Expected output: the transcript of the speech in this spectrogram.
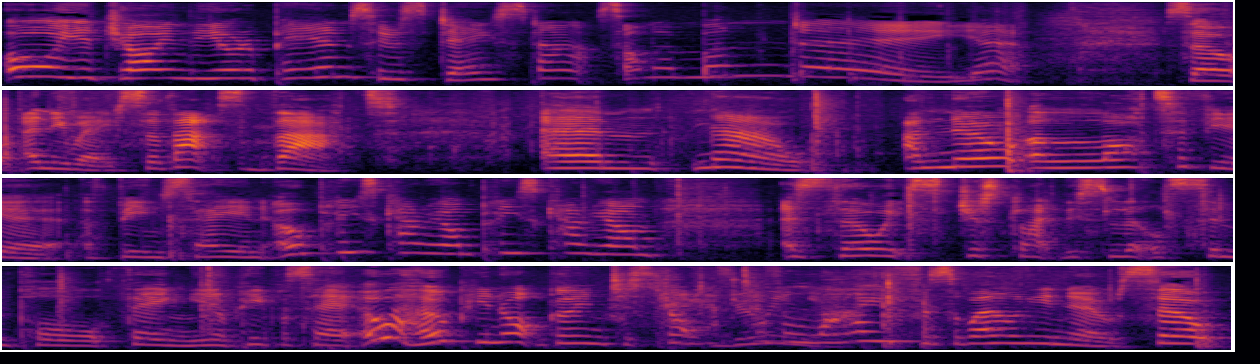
Or you join the Europeans whose day starts on a Monday. Yeah. So anyway, so that's that. Um, now, I know a lot of you have been saying, oh, please carry on, please carry on, as though it's just like this little simple thing. You know, people say, oh, I hope you're not going to stop doing have life as well, you know. So,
